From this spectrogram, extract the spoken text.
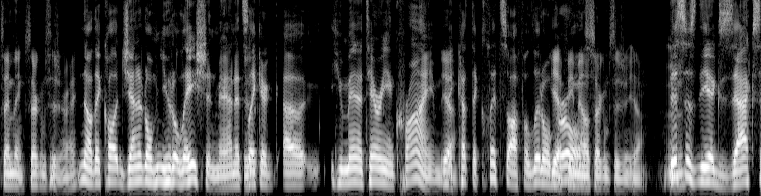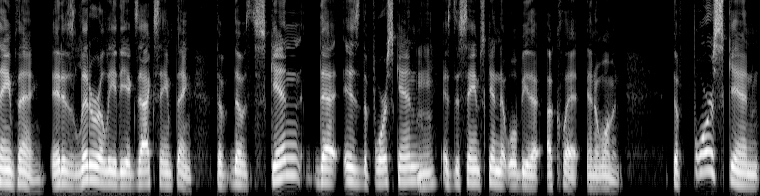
Same thing. Circumcision, right? No, they call it genital mutilation, man. It's like a, a humanitarian crime. Yeah. They cut the clits off of little girl. Yeah. Female circumcision. Yeah. This is the exact same thing. It is literally the exact same thing. The the skin that is the foreskin Mm-hmm. is the same skin that will be a, a clit in a woman. The foreskin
